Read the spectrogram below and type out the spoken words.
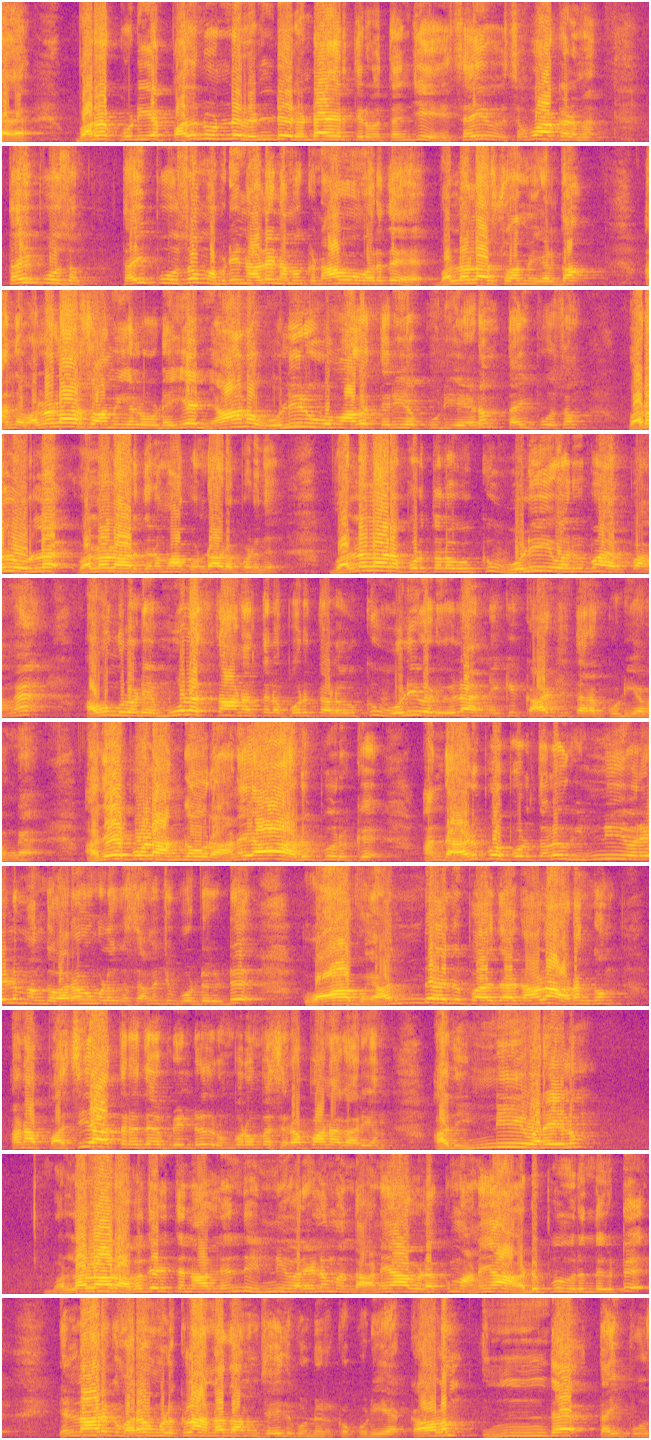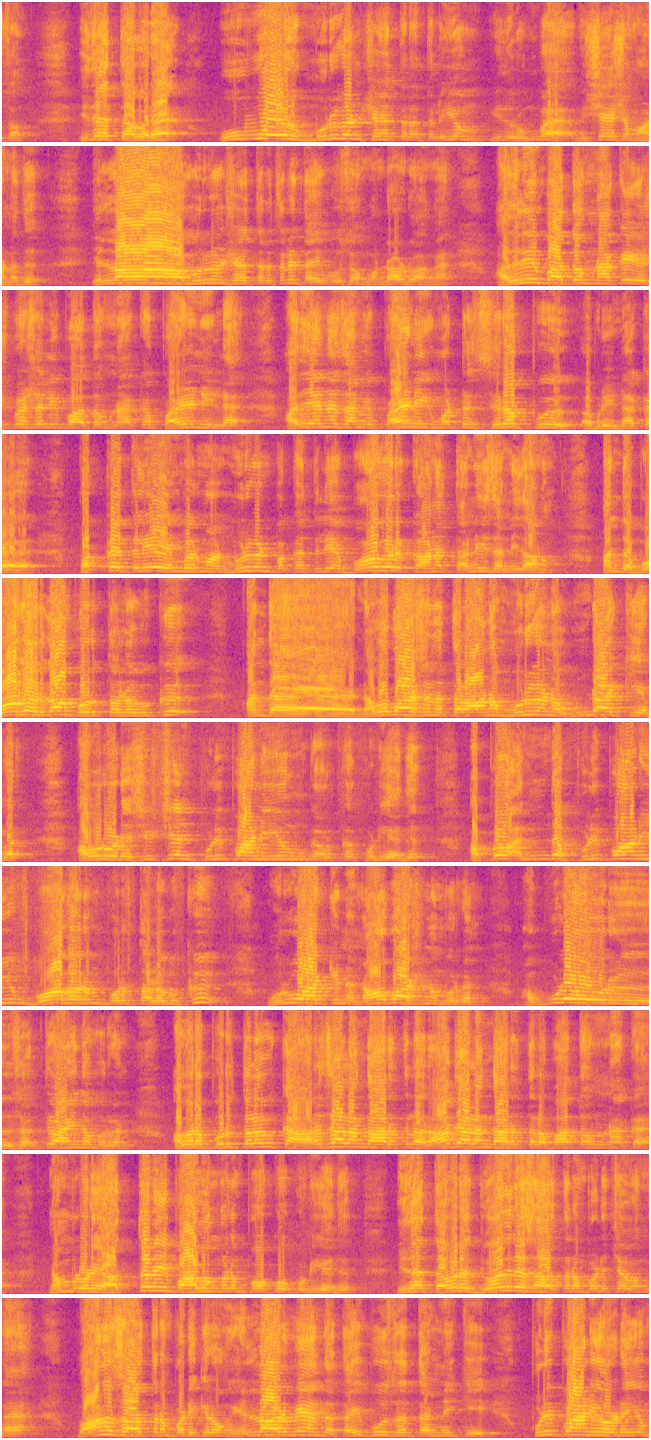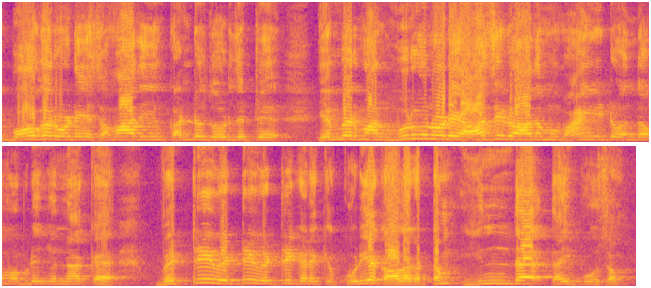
வரக்கூடிய பதினொன்று ரெண்டு ரெண்டாயிரத்தி இருபத்தஞ்சி செய் செவ்வாய்க்கிழமை. தைப்பூசம். தைப்பூசம் அப்படின்னாலே நமக்கு ஞாபகம் வருது வள்ளலார் சுவாமிகள் தான். அந்த வள்ளலார் சுவாமிகளுடைய ஞான ஒளிரூபமாக தெரியக்கூடிய இடம் தைப்பூசம். வடலூரில் வள்ளலார் தினமாக கொண்டாடப்படுது. வள்ளலாரை பொறுத்தளவுக்கு ஒளி வருமா இருப்பாங்க. அவங்களுடைய மூலஸ்தானத்தில் பொறுத்தளவுக்கு ஒளி வடிவில் அன்னைக்கு காட்சி தரக்கூடியவங்க. அதே போல் அங்கே ஒரு அணையா அடுப்பு இருக்குது அந்த அடுப்பை பொறுத்தளவுக்கு இன்னி வரையிலும் அங்கே வரவங்களுக்கு சமைச்சு போட்டுக்கிட்டு வா அந்த இது பதனால அடங்கும். ஆனால் பசியாத்துறது அப்படின்றது ரொம்ப ரொம்ப சிறப்பான காரியம். அது இன்னி வரையிலும் வள்ளலார் அவதரித்த நாள்லேருந்து இன்னி வரையிலும் அந்த அணையா விளக்கும் அணையா அடுப்பும் இருந்துக்கிட்டு எல்லாருக்கும் வரவங்களுக்கெல்லாம் அன்னதானம் செய்து கொண்டு இருக்கக்கூடிய காலம் இந்த தைப்பூசம். இதை தவிர ஒவ்வொரு முருகன் கஷேத்திரத்துலேயும் இது ரொம்ப விசேஷமானது. எல்லா முருகன் கஷேத்திரத்துலையும் தைப்பூசம் கொண்டாடுவாங்க. அதுலேயும் பார்த்தோம்னாக்க எஸ்பெஷலி பார்த்தோம்னாக்க பழனியில். அது என்ன சாமி? பழனிக்கு மட்டும் சிறப்பு அப்படின்னாக்க பக்கத்திலேயே எம்பெருமான் முருகன் பக்கத்திலேயே போகருக்கான தனி சன்னிதானம். அந்த போகர் தான் பொறுத்தளவுக்கு அந்த நவபாஷணத்திலான முருகனை உண்டாக்கியவர். அவருடைய சிஷ்யன் புலிப்பாணியும் இங்கே இருக்கக்கூடியது. அப்போ அந்த புலிப்பாணியும் போகரும் பொறுத்தளவுக்கு உருவாக்கின நவபாஷண முருகன். அவ்வளோ ஒரு சக்தி வாய்ந்த முருகன். அவரை பொறுத்தளவுக்கு அரச அலங்காரத்தில் ராஜ அலங்காரத்தில் பார்த்தோம்னாக்க நம்மளுடைய அத்தனை பாவங்களும் போக்கக்கூடியது. இதை தவிர ஜோதிட சாஸ்திரம் படித்தவங்க வானசாஸ்திரம் படிக்கிறவங்க எல்லாருமே அந்த தைப்பூசத்தன்னைக்கு புலிப்பாணியோடையும் போகருடைய சமாதியும் கண்டு தொழுதுட்டு எம்பெருமான் முருகனுடைய ஆசீர்வாதமும் வாங்கிட்டு வந்தோம் அப்படின்னு சொன்னாக்க வெற்றி வெற்றி வெற்றி கிடைக்கக்கூடிய காலகட்டம் இந்த தைப்பூசம்.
